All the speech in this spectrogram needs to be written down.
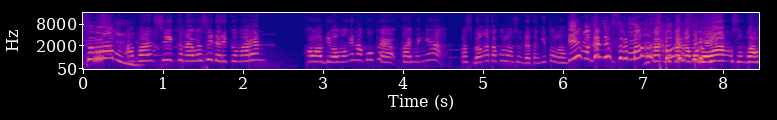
Serem Apaan sih? Kenapa sih dari kemarin? Kalau diomongin aku kayak timingnya pas banget aku langsung datang gitu loh. Iya makanya serem banget Bukan bukan kamu doang, sumpah.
